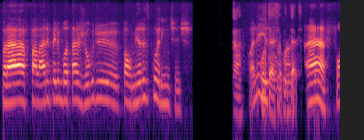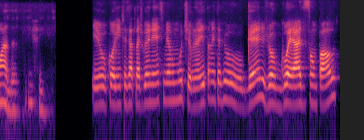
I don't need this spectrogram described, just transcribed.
pra falarem pra ele botar jogo de Palmeiras e Corinthians. É, Olha acontece, isso. mano. acontece. É, foda. Enfim. E o Corinthians e Atlético Goianiense, mesmo motivo, né? E também teve o grande jogo Goiás e São Paulo,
